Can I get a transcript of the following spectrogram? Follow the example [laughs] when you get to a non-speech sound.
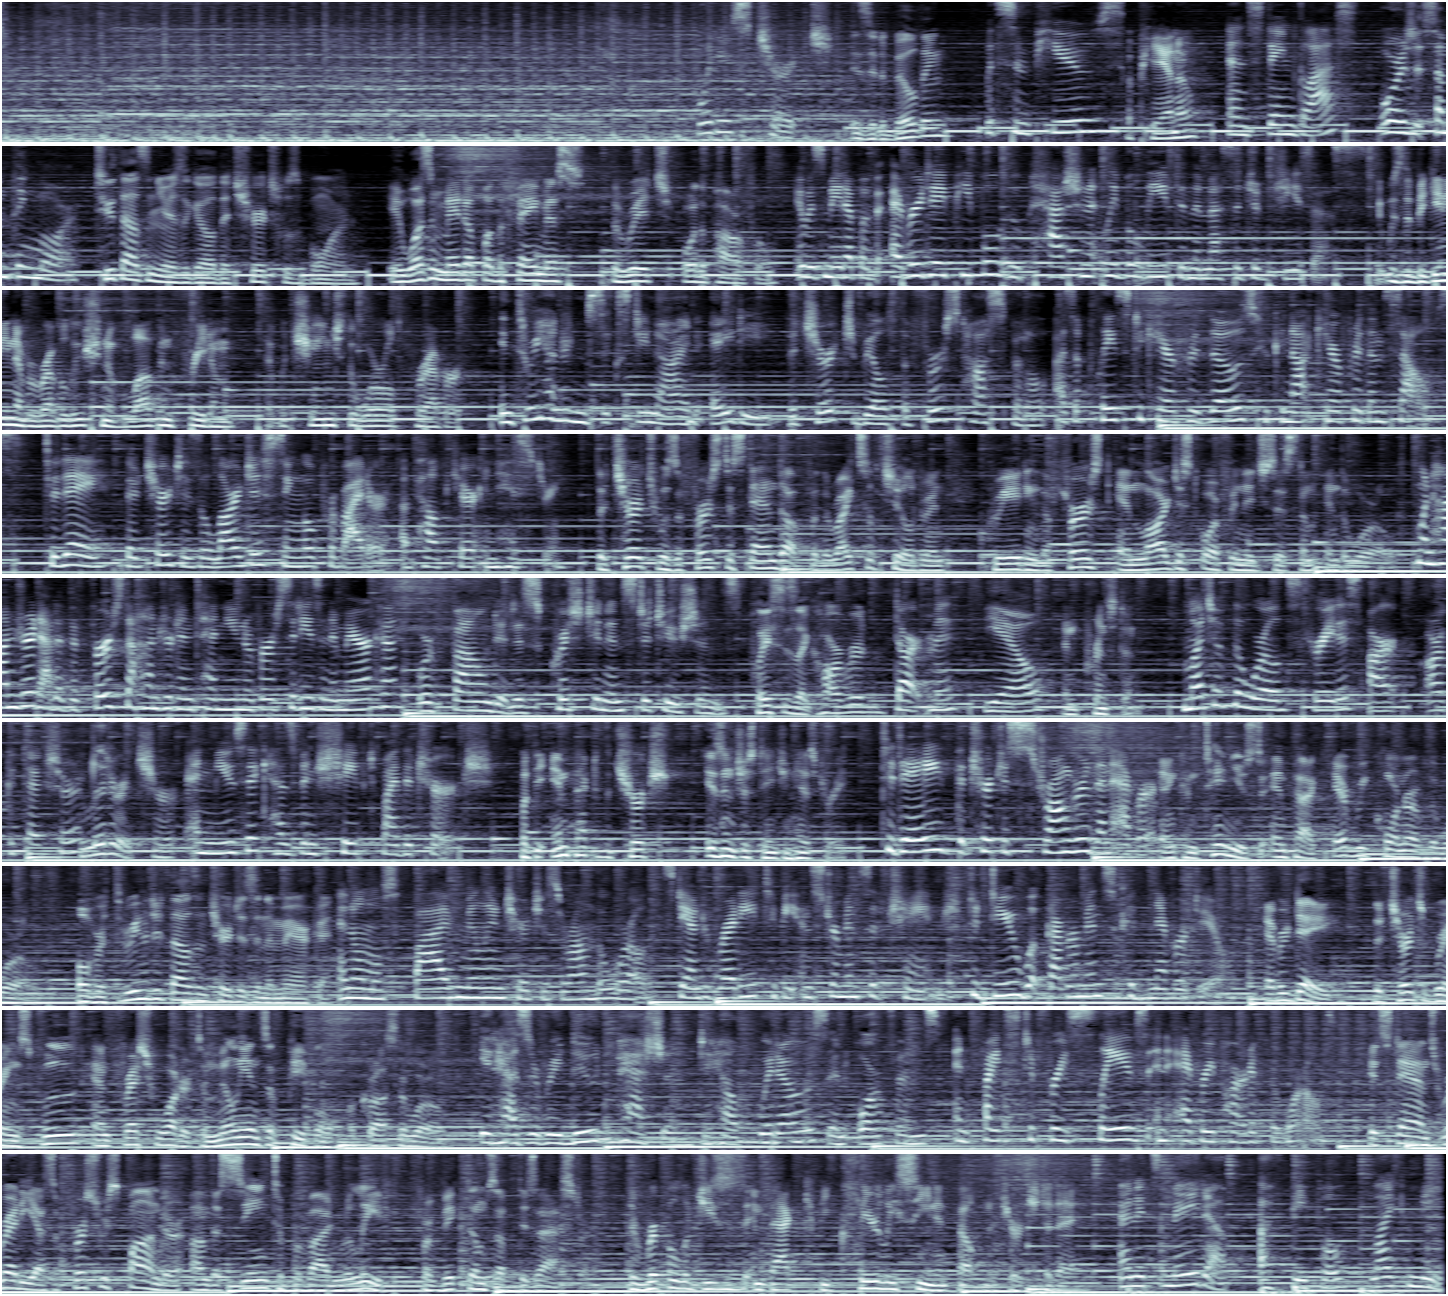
What is church? Is it a building? With some pews A piano? and stained glass? Or is it something more? 2,000 years ago, the church was born. It wasn't made up of the famous, the rich, or the powerful. It was made up of everyday people who passionately believed in the message of Jesus. It was the beginning of a revolution of love and freedom that would change the world forever. In 369 AD, the church built the first hospital. As a place to care for those who cannot care for themselves. Today, the church is the largest single provider of healthcare in history. The church was the first to stand up for the rights of children, creating the first and largest orphanage system in the world. 100 out of the first 110 universities in America Were founded as Christian institutions. Places like Harvard, Dartmouth, Yale, And Princeton. much of the world's greatest art, architecture, Literature. and music has been shaped by the church. But the impact of the church isn't just ancient history. Today, the church is stronger than ever. And continues to impact every corner of the world. Over 300,000 churches in America. and almost 5 million churches around the world. Stand ready to be instruments of change, to do what governments could never do. Every day, the church brings food and fresh water to millions of people across the world. It has a renewed passion to help widows and orphans. and fights to free slaves in every part of the world. It stands ready as a first responder on the scene to provide relief for victims of disaster. The ripple of Jesus' impact can be clearly seen and felt in the church today. And it's made up of people like me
